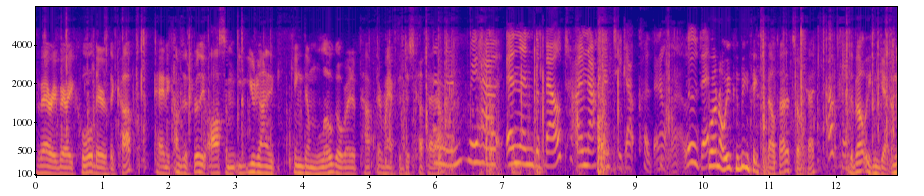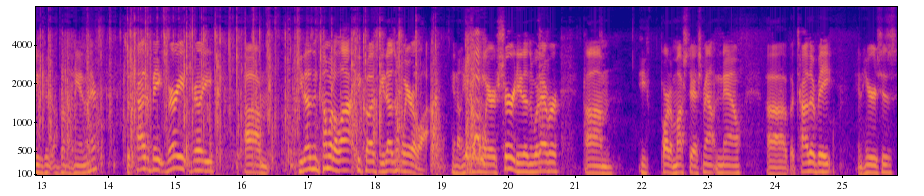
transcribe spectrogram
very, very cool. There's the cup, and it comes with really awesome United Kingdom logo right up top there. Might have to just cut that And out. then we have, and then the belt. I'm not going to take out because I don't want to lose it. Well, no, we can we can take the belt out. It's okay. Okay. The belt we can get. Let me I'll put my hand in there. So Tyler Bate, very very. Um, he doesn't come with a lot because he doesn't wear a lot. You know, he doesn't wear a shirt. He doesn't whatever. Um, he's part of Mustache Mountain now. Uh, but Tyler Bate, and here's his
